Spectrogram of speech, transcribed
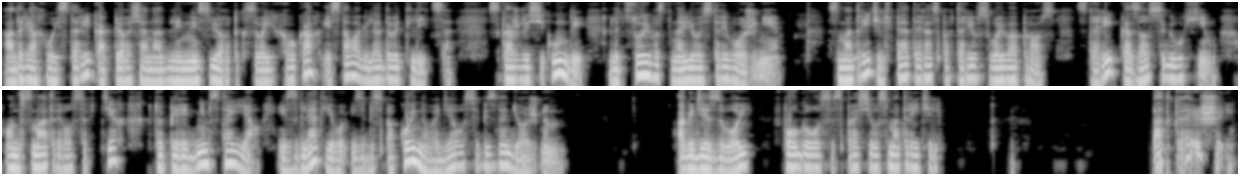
а дряхлый старик оперся на длинный сверток в своих руках и стал оглядывать лица. С каждой секундой лицо его становилось тревожнее. Смотритель в пятый раз повторил свой вопрос. Старик казался глухим. Он всматривался в тех, кто перед ним стоял, и взгляд его из беспокойного делался безнадежным. «А где злой?» — в полголоса спросил смотритель. «Под крышей!»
